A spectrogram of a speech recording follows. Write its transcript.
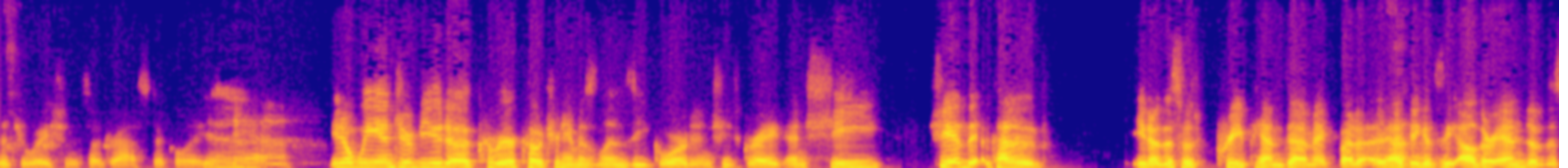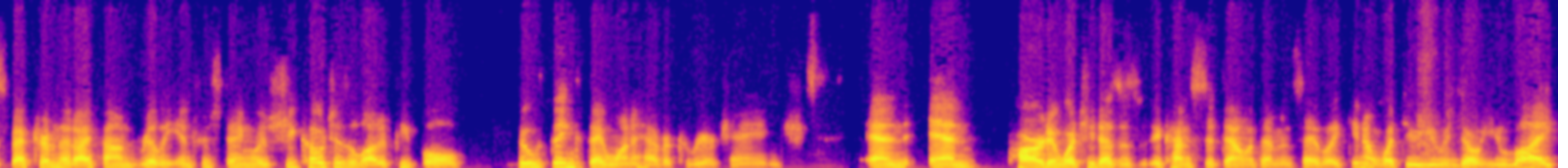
situation so drastically. Yeah. yeah. You know, we interviewed a career coach. Her name is Lindsay Gordon. She's great. And she, she had the kind of you know, this was pre-pandemic, but yeah. I think it's the other end of the spectrum that I found really interesting was she coaches a lot of people who think they want to have a career change. And and part of what she does is it kind of sit down with them and say, like, you know, what do you and don't you like?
